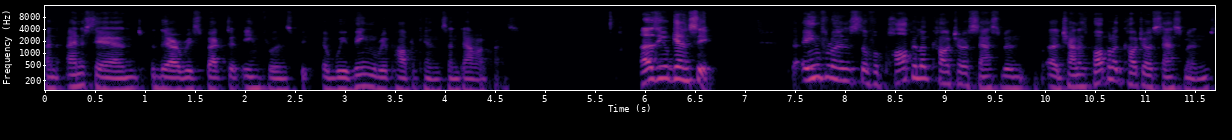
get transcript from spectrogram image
and understand their respective influence within Republicans and Democrats. As you can see, the influence of a popular culture assessment, uh, China's popular culture assessment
